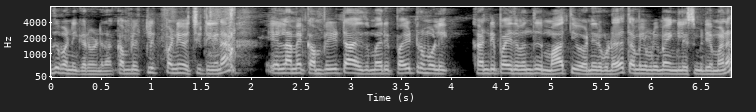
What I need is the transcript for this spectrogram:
இது பண்ணிக்கிற வேண்டியதான் கம்ப்ளீட் கிளிக் பண்ணி வச்சுட்டிங்கன்னா எல்லாமே கம்ப்ளீட்டாக இது மாதிரி பயிற்று மொழி கண்டிப்பாக இது வந்து மாற்றி பண்ணிடக்கூடாது. தமிழ் மீடியமாக இங்கிலீஷ் மீடியமான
